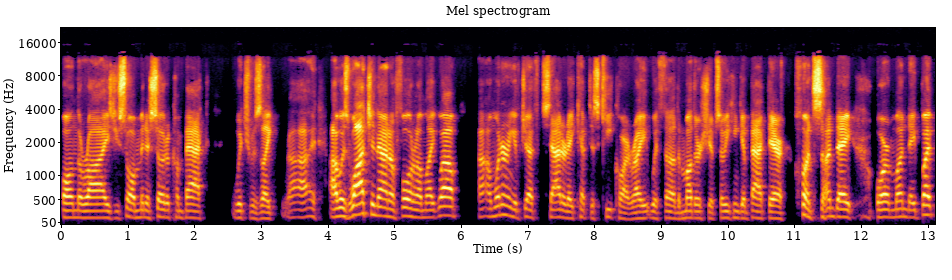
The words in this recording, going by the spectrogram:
on the rise. You saw Minnesota come back, which was like I, I was watching that unfold, and I'm like, well. I'm wondering if Jeff Saturday kept his key card right with uh, the mothership so he can get back there on Sunday or Monday. But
